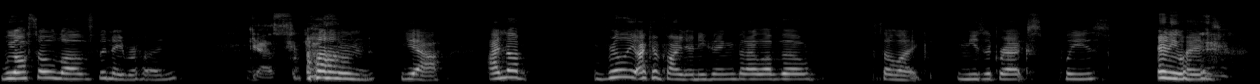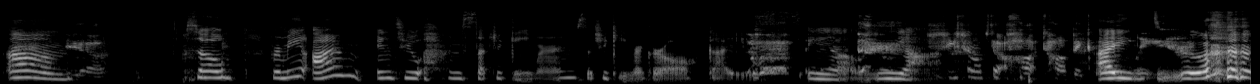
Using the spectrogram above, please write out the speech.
we also love The Neighbourhood. Yes. Um, yeah, I love. Really, I can find anything that I love though. So like music recs, please. Anyways, um, Yeah. so For me, I'm into. I'm such a gamer. I'm such a gamer girl, guys. Yeah, yeah. She shops at Hot Topic. I do.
